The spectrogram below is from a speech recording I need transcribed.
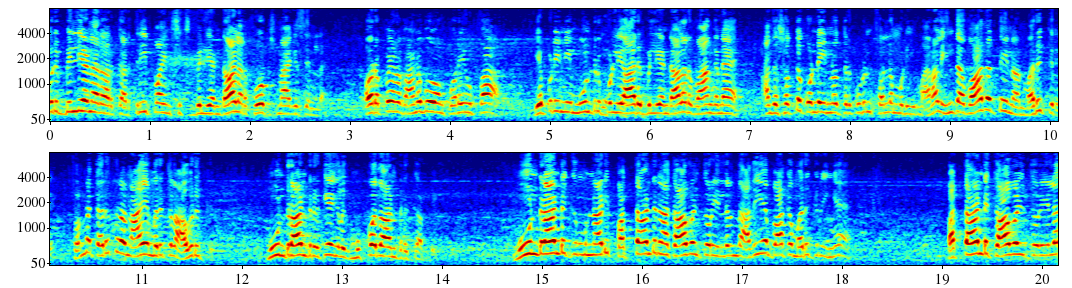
ஒரு பில்லியனராக இருக்கார். Three point six billion dollar Forbes மேகசினில் அவரை போய் எனக்கு அனுபவம் குறைவுப்பா? எப்படி நீ மூன்று புள்ளி ஆறு பில்லியன் டாலர் வாங்கின? அந்த சொத்தை கொண்டே இன்னொருத்தர் சொல்ல முடியுமா? ஆனால் இந்த வாதத்தை நான் மறுக்கிறேன். சொன்ன கருத்துல நியாயம் இருக்கலாம் அவருக்கு. மூன்றாண்டு இருக்கு எங்களுக்கு முப்பது ஆண்டு இருக்கு அப்படி. மூன்றாண்டுக்கு முன்னாடி பத்தாண்டு நான் காவல்துறையில இருந்து அதையே பார்க்க மறுக்கிறீங்க. பத்தாண்டு காவல்துறையில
